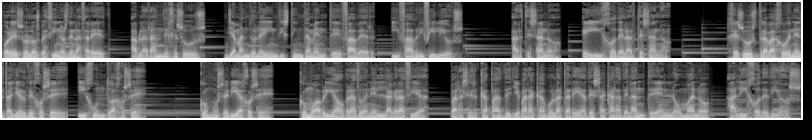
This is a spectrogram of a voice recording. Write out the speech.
Por eso los vecinos de Nazaret hablarán de Jesús, llamándole indistintamente Faber y Fabri Filius, artesano e hijo del artesano. Jesús trabajó en el taller de José y junto a José. ¿Cómo sería José? ¿Cómo habría obrado en él la gracia para ser capaz de llevar a cabo la tarea de sacar adelante en lo humano al Hijo de Dios?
